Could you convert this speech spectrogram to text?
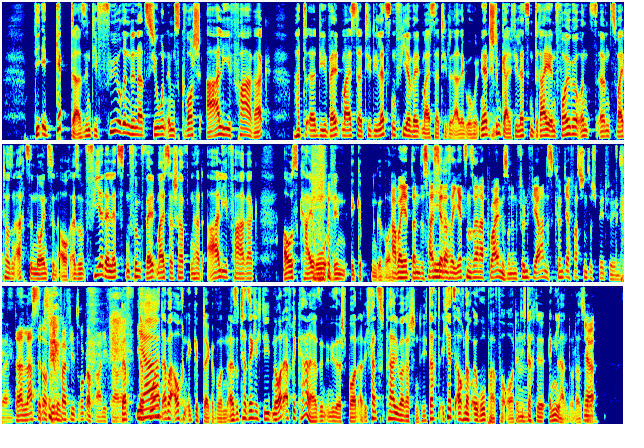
Die Ägypter sind die führende Nation im Squash. Ali Farag hat äh, die Weltmeistertitel, die letzten vier Weltmeistertitel alle geholt. Ja, das stimmt gar nicht. Die letzten drei in Folge und ähm, 2018, 19 auch. Also vier der letzten fünf Weltmeisterschaften hat Ali Farag aus Kairo in Ägypten gewonnen. Aber jetzt, dann, das heißt ja. Ja. dass er jetzt in seiner Prime ist und in fünf Jahren, das könnte ja fast schon zu spät für ihn sein. Da lastet auf jeden Fall viel Druck auf Ali Farah. Da, Ja. Davor hat aber auch ein Ägypter gewonnen. Also tatsächlich die Nordafrikaner sind in dieser Sportart. Ich fand es total überraschend. Ich dachte, ich hätte es auch nach Europa verortet. Ich dachte England oder so. Ja.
